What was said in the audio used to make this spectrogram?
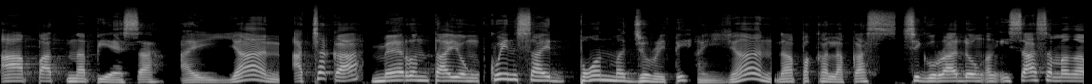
apat na pyesa. Ayan. At saka, meron tayong queen side pawn majority. Ayan. Napakalakas. Siguradong ang isa sa mga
